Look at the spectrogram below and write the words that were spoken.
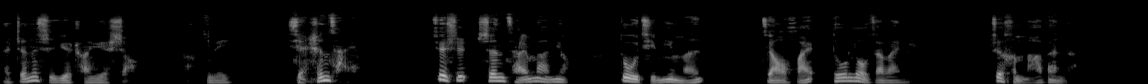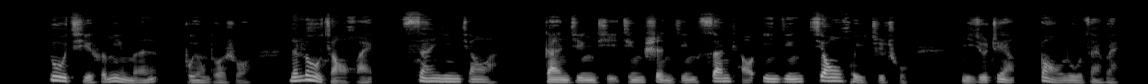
那真的是越穿越少啊，因为显身材啊，确实身材曼妙，肚脐、命门、脚踝都露在外面，这很麻烦的。肚脐和命门不用多说，那露脚踝三阴交啊，肝经、脾经、肾经三条阴经交汇之处，你就这样暴露在外，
